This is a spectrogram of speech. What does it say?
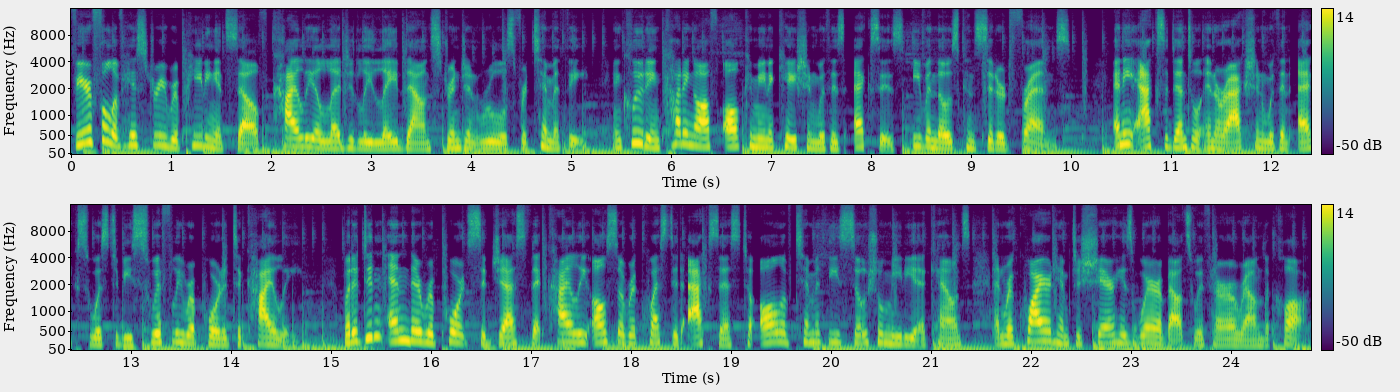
Fearful of history repeating itself, Kylie allegedly laid down stringent rules for Timothy, including cutting off all communication with his exes, even those considered friends. Any accidental interaction with an ex was to be swiftly reported to Kylie. But it didn't end there. Reports suggest that Kylie also requested access to all of Timothy's social media accounts and required him to share his whereabouts with her around the clock.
